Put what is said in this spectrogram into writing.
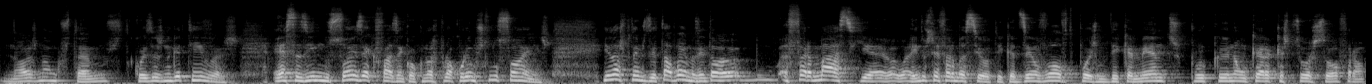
Nós não gostamos de coisas negativas. Essas emoções é que fazem com que nós procuremos soluções. E nós podemos dizer, está bem, mas então a farmácia, a indústria farmacêutica desenvolve depois medicamentos porque não quer que as pessoas sofram.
